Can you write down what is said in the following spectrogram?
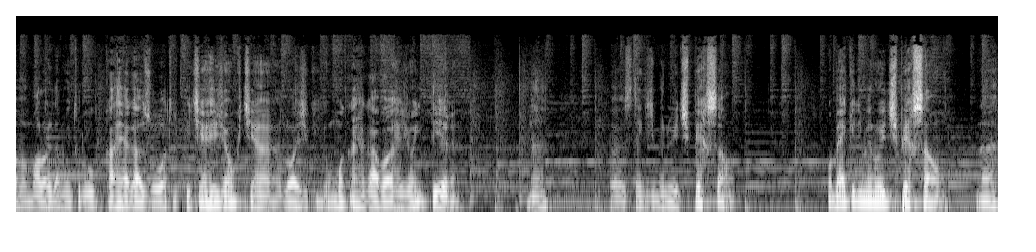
uma loja dá muito lucro, carrega as outras, porque tinha região que tinha loja que uma carregava a região inteira. Né? Você tem que diminuir a dispersão. Como é que diminui a dispersão? Né?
